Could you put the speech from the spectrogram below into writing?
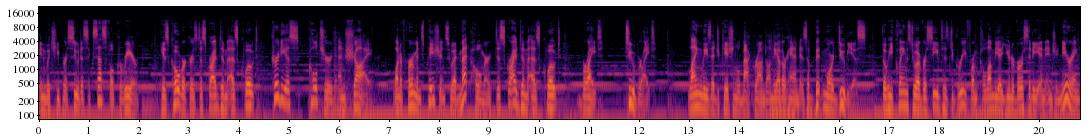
in which he pursued a successful career. His coworkers described him as, quote, courteous, cultured, and shy. One of Herman's patients who had met Homer described him as, quote, bright, too bright. Langley's educational background, on the other hand, is a bit more dubious. Though he claims to have received his degree from Columbia University in engineering,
